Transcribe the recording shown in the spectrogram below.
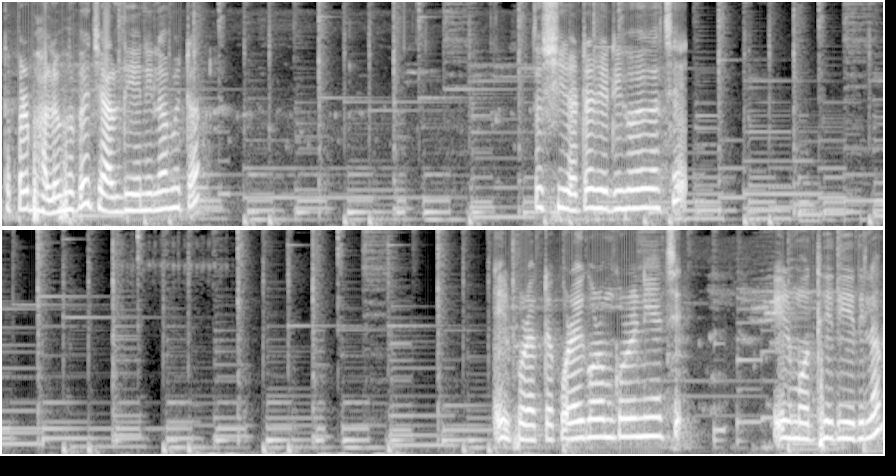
তারপর ভালোভাবে জাল দিয়ে নিলাম এটা। তো শিরাটা রেডি হয়ে গেছে। এরপর একটা কড়াই গরম করে নিয়েছি। এর মধ্যে দিয়ে দিলাম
